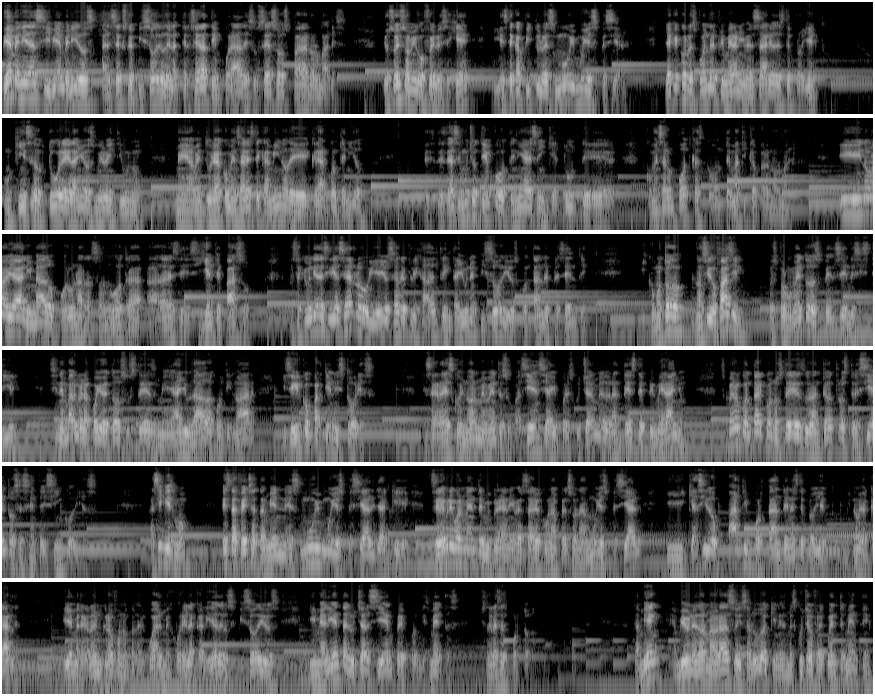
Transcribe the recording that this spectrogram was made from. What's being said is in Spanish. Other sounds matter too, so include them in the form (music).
Bienvenidas y bienvenidos al sexto episodio de la tercera temporada de Sucesos Paranormales. Yo soy su amigo Felo SG y este capítulo es muy muy especial, ya que corresponde al primer aniversario de este proyecto. Un 15 de octubre del año 2021 me aventuré a comenzar este camino de crear contenido. Desde hace mucho tiempo tenía esa inquietud de comenzar un podcast con temática paranormal. Y no me había animado por una razón u otra a dar ese siguiente paso. Hasta que un día decidí hacerlo y ello se ha reflejado en 31 episodios contando el presente. Y como todo, no ha sido fácil, pues por momentos pensé en desistir. Sin embargo, el apoyo de todos ustedes me ha ayudado a continuar y seguir compartiendo historias. Les agradezco enormemente su paciencia y por escucharme durante este primer año. Espero contar con ustedes durante otros 365 días. Asimismo, esta fecha también es muy muy especial ya que celebro igualmente mi primer aniversario con una persona muy especial y que ha sido parte importante en este proyecto, mi novia Carla. Ella me regaló el micrófono con el cual mejoré la calidad de los episodios y me alienta a luchar siempre por mis metas. Muchas gracias por todo. También envío un enorme abrazo y saludo a quienes me escuchan frecuentemente.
